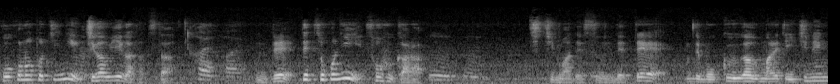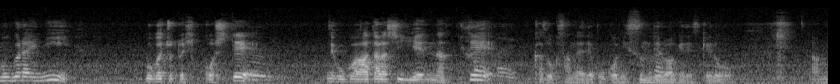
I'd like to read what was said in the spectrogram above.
高校の土地に違う家が建ってた。はいはい。んででそこに祖父から父まで住んでてで僕が生まれて1年後ぐらいに僕がちょっと引っ越して、うん。でここは新しい家になって、はいはい。家族3代でここに住んでるわけですけど、あの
